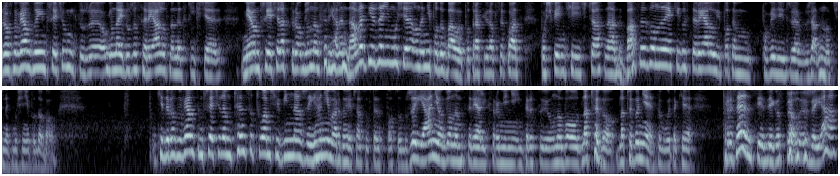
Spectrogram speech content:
rozmawiałam z moimi przyjaciółmi, którzy oglądają dużo serialów na Netflixie. Miałam przyjaciela, który oglądał seriale, nawet jeżeli mu się one nie podobały. Potrafił na przykład poświęcić czas na dwa sezony jakiegoś serialu i potem powiedzieć, że żaden odcinek mu się nie podobał kiedy rozmawiałam z tym przyjacielem, często czułam się winna, że ja nie marnuję czasu w ten sposób, że ja nie oglądam seriali, które mnie nie interesują, no bo dlaczego? Dlaczego nie? To były takie pretensje z jego strony, że ja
